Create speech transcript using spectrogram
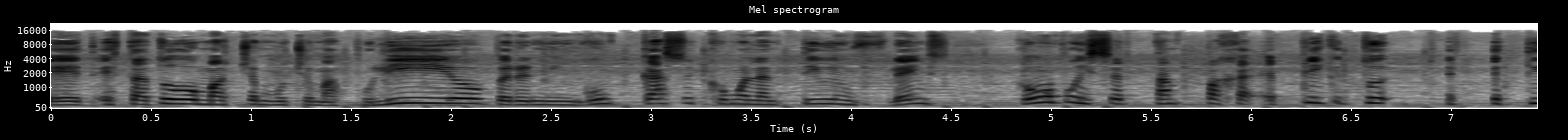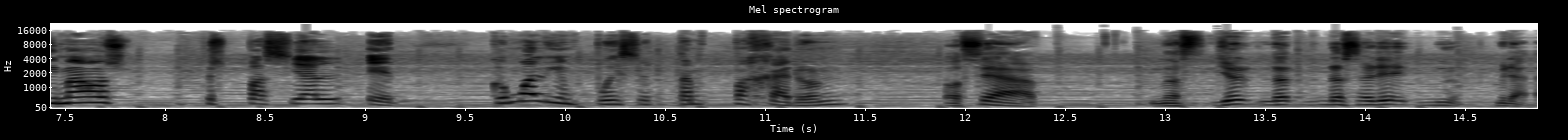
eh, está todo mucho, mucho más pulido, pero en ningún caso es como el antiguo Inflames. ¿Cómo puede ser tan paja? Explique tú, estimados espacial Ed, ¿cómo alguien puede ser tan pajarón? O sea, no, yo no, no sabría. no, mira,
